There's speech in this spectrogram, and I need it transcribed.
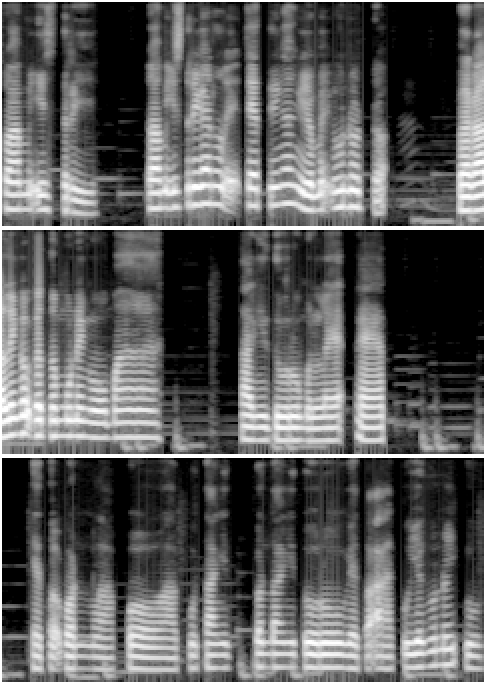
suami istri. Suami istri kan chattingan ya mek ngono dok. Bakalin kok ketemu neng omah. Tangi turu melek tet. Ketok kon lapo, aku tangi kon tangi turu ketok aku yang ngono iku.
